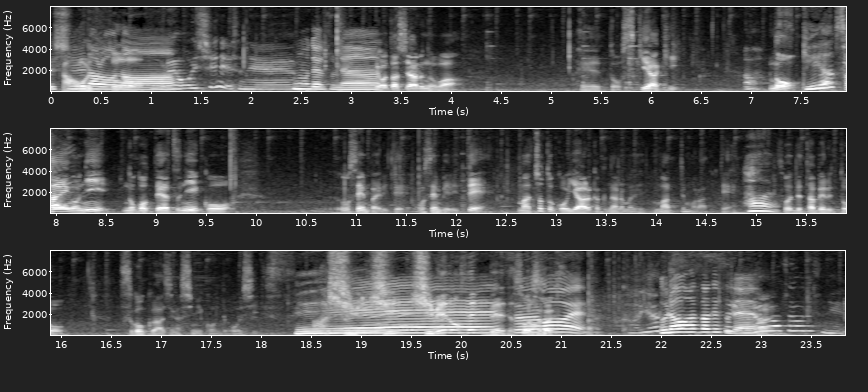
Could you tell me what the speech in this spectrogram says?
味しいだろうこれな美味しいですね。そうですね。で私あるのはえっ、とすき焼きあのき焼き？最後に残ったやつにこうおせんべい入れておせんべい入れてまあちょっとこう柔らかくなるまで待ってもらってはい。それで食べるとすごく味が染み込んで美味しいです。あしし締めのせんべいですすごいそうです。早き裏技ですね。裏技ですね。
